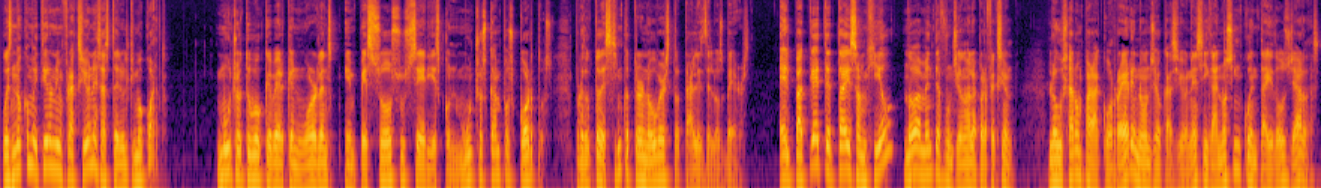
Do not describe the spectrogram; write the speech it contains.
pues no cometieron infracciones hasta el último cuarto. Mucho tuvo que ver que New Orleans empezó sus series con muchos campos cortos, producto de cinco turnovers totales de los Bears. El paquete Tyson Hill nuevamente funcionó a la perfección. Lo usaron para correr en 11 ocasiones y ganó 52 yardas,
